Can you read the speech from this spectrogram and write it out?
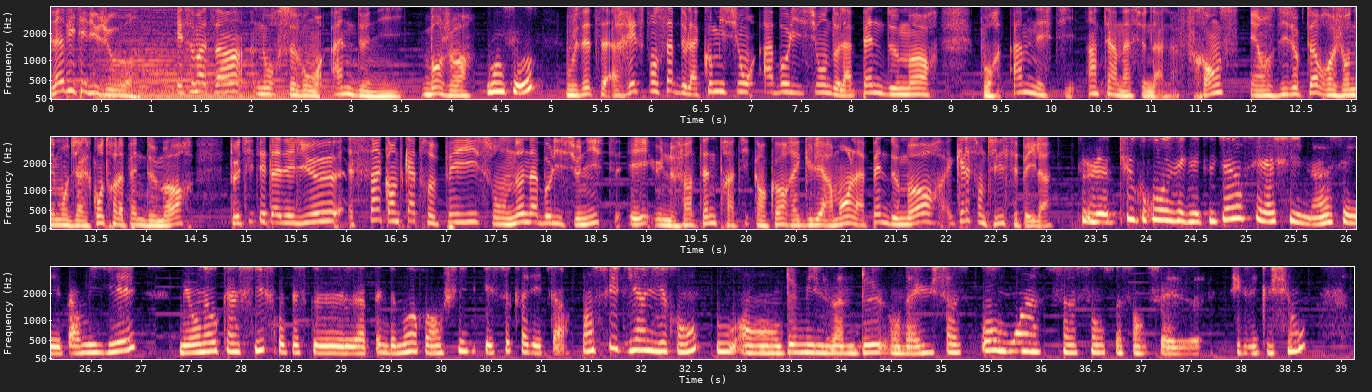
l'invité du jour. Et ce matin, nous recevons Anne Denis. Bonjour. Bonjour. Vous êtes responsable de la commission abolition de la peine de mort pour Amnesty International France. Et en ce 10 octobre, journée mondiale contre la peine de mort. Petit état des lieux, 54 pays sont non abolitionnistes et une vingtaine pratiquent encore régulièrement la peine de mort. Quels sont-ils ces pays-là? Le plus gros exécuteur, c'est la Chine. hein, c'est par milliers. Mais on n'a aucun chiffre parce que la peine de mort en Chine est secret d'État. Ensuite vient l'Iran, où en 2022, on a eu au moins 576 exécutions.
